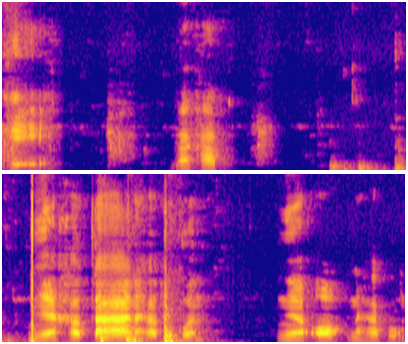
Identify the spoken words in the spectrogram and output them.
เคนะครับ เหงื่อเข้าตานะครับ ทุกคนเหงื่อออกนะครับผม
